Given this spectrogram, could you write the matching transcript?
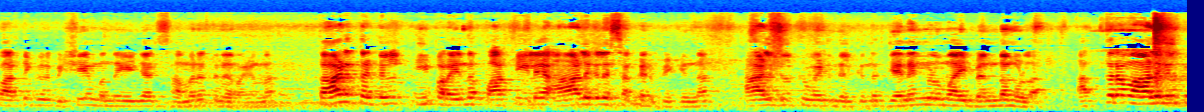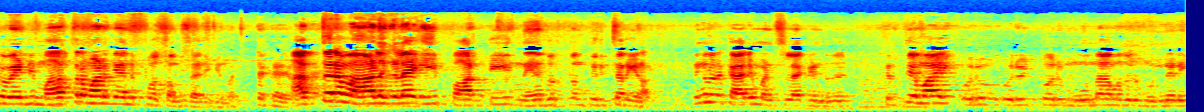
പാർട്ടിക്ക് ഒരു വിഷയം വന്നു കഴിഞ്ഞാൽ സമരത്തിന് ഇറങ്ങുന്ന താഴെത്തട്ടിൽ ഈ പറയുന്ന പാർട്ടിയിലെ ആളുകളെ സംഘടിപ്പിക്കുന്ന ആളുകൾക്ക് വേണ്ടി നിൽക്കുന്ന ജനങ്ങളുമായി ബന്ധമുള്ള അത്തരം ആളുകൾക്ക് വേണ്ടി മാത്രമാണ് ഞാനിപ്പോൾ സംസാരിക്കുന്നത്. അത്തരം ആളുകളെ ഈ പാർട്ടി നേതൃത്വം തിരിച്ചറിയണം. നിങ്ങളൊരു കാര്യം മനസ്സിലാക്കേണ്ടത് കൃത്യമായി ഒരു ഒരു ഇപ്പോൾ ഒരു മൂന്നാമതൊരു മുന്നണി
